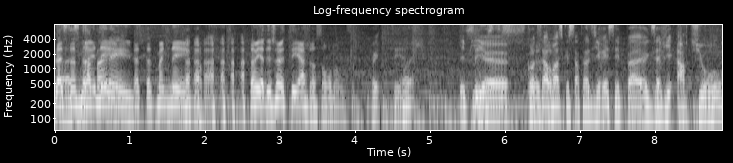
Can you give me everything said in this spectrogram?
That's, That's not, not my name. name. That's not my name. non, il y a déjà un TH dans son nom. ça. Oui. TH. Et puis, euh, contrairement à ce que certains diraient, c'est pas euh, Xavier Arturo.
